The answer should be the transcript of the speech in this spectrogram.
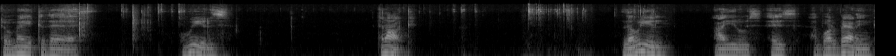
to make the wheels track. The wheel I use is a ball bearing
